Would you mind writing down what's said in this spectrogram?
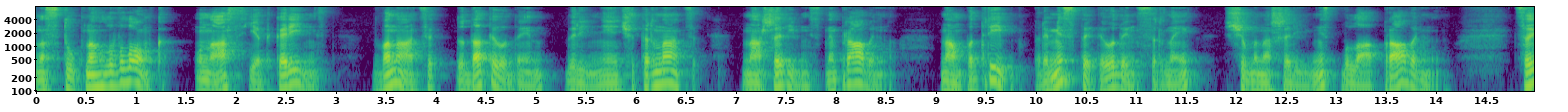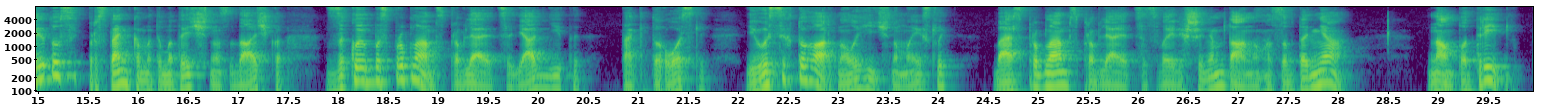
Наступна головоломка. У нас є така рівність. 12 додати 1 дорівнює 14. Наша рівність неправильна. Нам потрібно перемістити один сирник, щоб наша рівність була правильною. Це є досить простенька математична задачка, з якою без проблем справляються як діти, так і дорослі. І усі, хто гарно логічно мислить, без проблем справляється з вирішенням даного завдання. Нам потрібно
